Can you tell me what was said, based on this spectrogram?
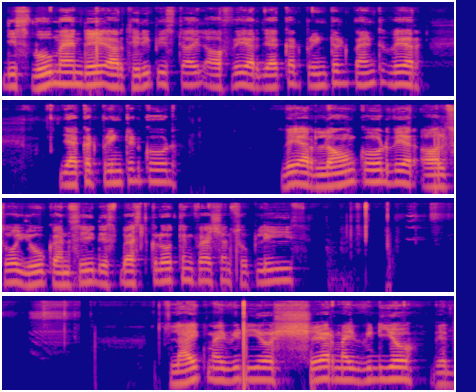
this woman they are piece style of wear jacket printed pant wear jacket printed code wear long coat wear. Also you can see this best clothing fashion so please like my video share my video with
